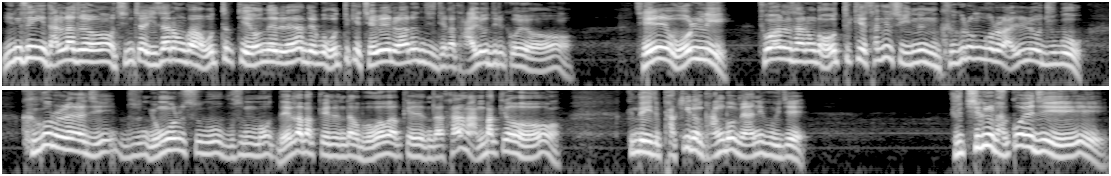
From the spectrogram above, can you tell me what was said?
인생이 달라져요. 진짜 이 사람과 어떻게 연애를 해야 되고, 어떻게 재회를 하는지 제가 다 알려드릴 거예요. 제 원리, 좋아하는 사람과 어떻게 사귈 수 있는 그 그런 거를 알려주고, 그거를 해야지. 무슨 용어를 쓰고, 무슨 뭐, 내가 바뀌어야 된다, 뭐가 바뀌어야 된다. 사람 안 바뀌어. 근데 이제 바뀌는 방법이 아니고, 이제 규칙을 바꿔야지.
